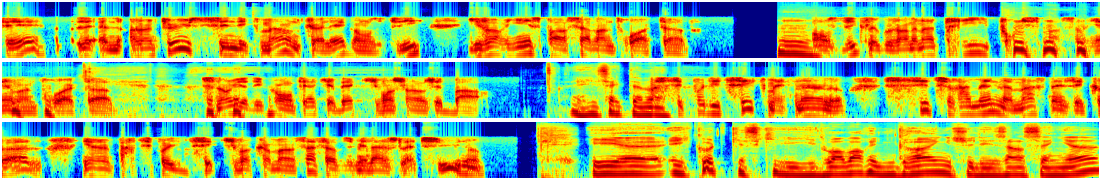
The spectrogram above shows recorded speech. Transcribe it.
faits, un peu cyniquement, un collègue, on se dit, il va rien se passer avant le 3 octobre. Hmm. On se dit que le gouvernement prie pour qu'il se passe rien avant le 3 octobre. Sinon, il y a des comtés à Québec qui vont changer de bord. Exactement. C'est politique maintenant. Là. Si tu ramènes le masque dans les écoles, il y a un parti politique qui va commencer à faire du ménage là-dessus. Là. Et euh, écoute, qu'est-ce qu'il doit y avoir une grogne chez les enseignants?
